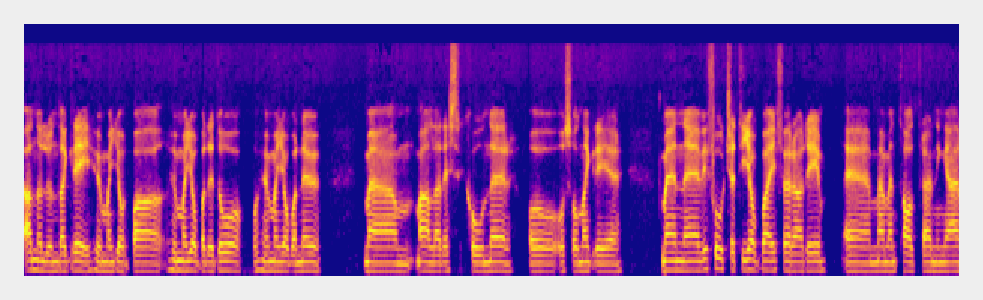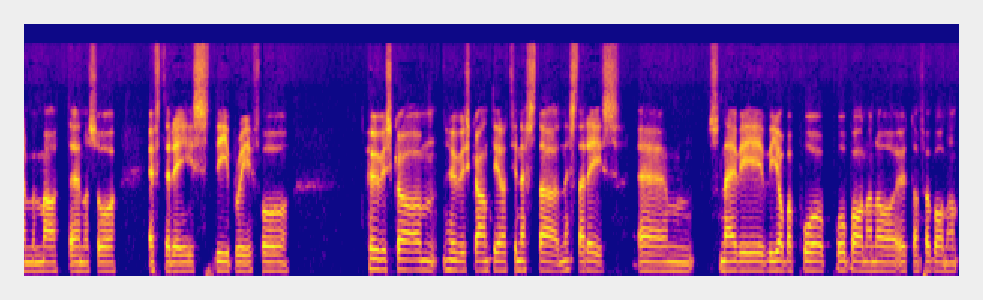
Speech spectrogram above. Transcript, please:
annorlunda grej hur man, jobbar, hur man jobbade då och hur man jobbar nu med, med alla restriktioner och, och sådana grejer. Men eh, vi fortsätter jobba i Ferrari eh, med mentalträningar, med möten och så efter race, debrief och hur vi ska, hur vi ska hantera till nästa, nästa race. Um, så nej, vi, vi jobbar på, på banan och utanför banan.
